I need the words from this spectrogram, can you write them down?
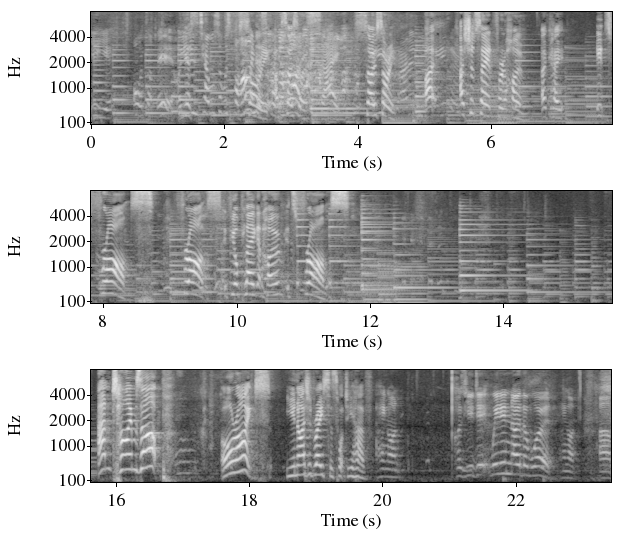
Yeah, yeah. Oh, it's up there. Oh, Yes. yes. Tell us it was behind Sorry, us. I'm so oh, sorry. So sorry. I, I should say it for at home. Okay, it's France. France. If you're playing at home, it's France. And time's up. All right, United Racists. What do you have? Hang on. Because you did, we didn't know the word. Hang on. Um,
